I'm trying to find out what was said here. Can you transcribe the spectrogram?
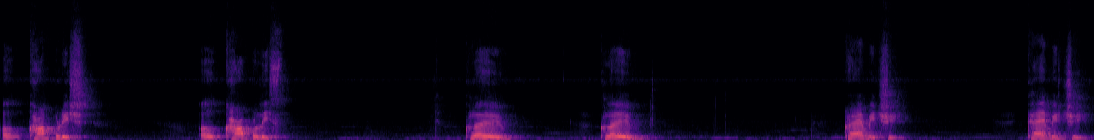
Accomplish. Accomplish claim claim. Chemistry chemistry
